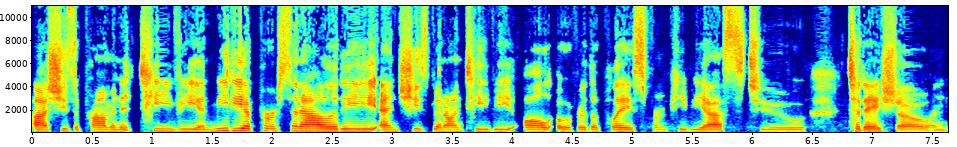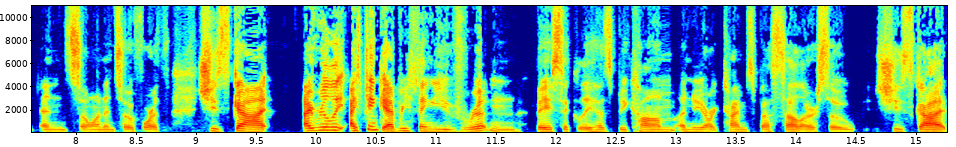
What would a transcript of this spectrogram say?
Uh, she's a prominent TV and media personality, and she's been on TV all over the place from PBS to Today Show and, and so on and so forth. She's got I really I think everything you've written basically has become a New York Times bestseller. So she's got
